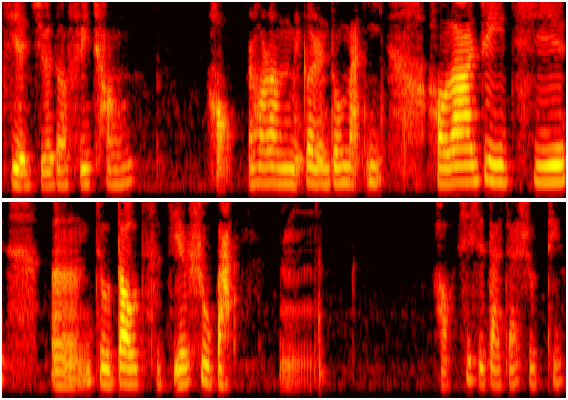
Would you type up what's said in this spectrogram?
解决的非常好，然后让每个人都满意。好啦，这一期。嗯，就到此结束吧。嗯，好，谢谢大家收听。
